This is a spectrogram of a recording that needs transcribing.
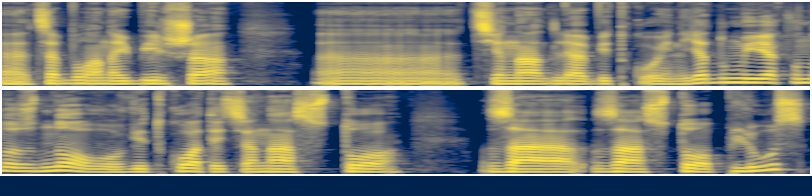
Е, Це була найбільша е, ціна для біткоїна. Я думаю, як воно знову відкотиться на 100 за, за 100 плюс,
